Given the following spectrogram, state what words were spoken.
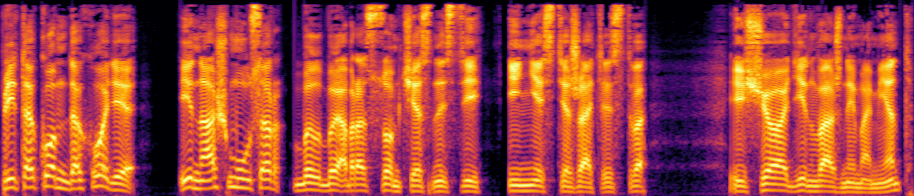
При таком доходе и наш мусор был бы образцом честности и нестяжательства. Еще один важный момент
